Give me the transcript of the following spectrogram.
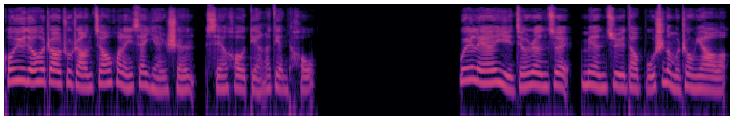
孔玉德和赵处长交换了一下眼神，先后点了点头。威廉已经认罪，面具倒不是那么重要了。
